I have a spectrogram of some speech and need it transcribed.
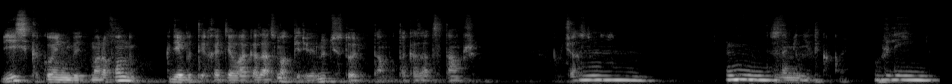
Есть какой-нибудь марафон, где бы ты хотела оказаться, ну, перевернуть историю, там вот оказаться там же, участвовать. Mm. Знаменитый какой. Блин,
